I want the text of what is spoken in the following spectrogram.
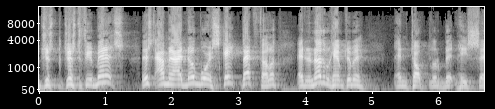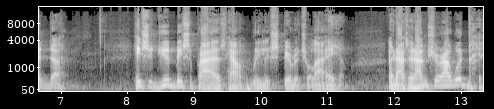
just, just a few minutes, this, I mean, I had no more escaped that fellow. And another one came to me and talked a little bit, and he said, uh, he said, You'd be surprised how really spiritual I am. And I said, I'm sure I would be.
